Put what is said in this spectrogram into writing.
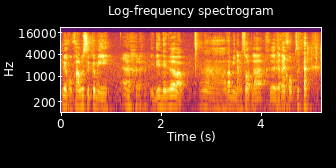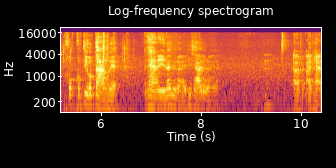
เรื่องของความรู้สึกก็มีเอออีกนิดนึงก็แบบอ่าต้องมีหนังสดแล้ว คือจะได้ครบครบครบที่ครบทางเลยแทนนี่นั่นอยู่ไหนที่ชาร์จอยู่ไหนอะเอ่อ iPad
